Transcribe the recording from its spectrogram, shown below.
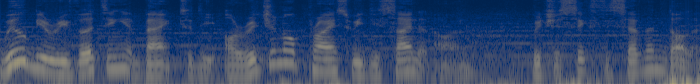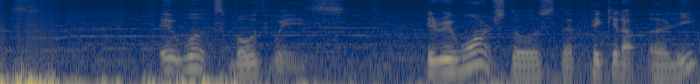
we'll be reverting it back to the original price we decided on, which is $67. It works both ways. It rewards those that pick it up early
